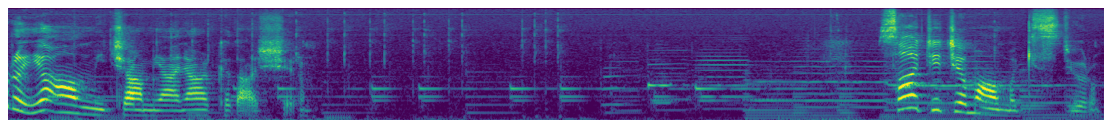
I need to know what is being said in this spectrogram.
Şurayı almayacağım yani arkadaşlarım. Sadece cam almak istiyorum.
